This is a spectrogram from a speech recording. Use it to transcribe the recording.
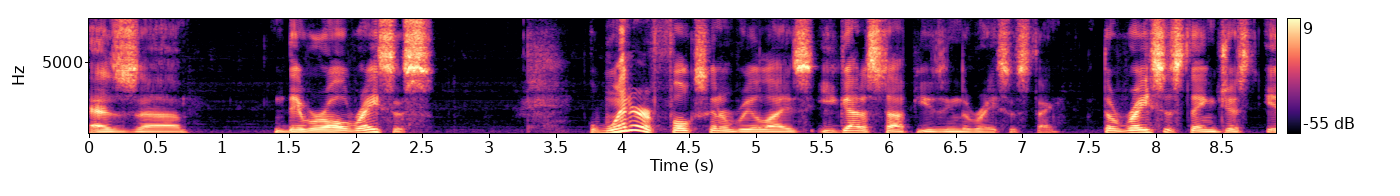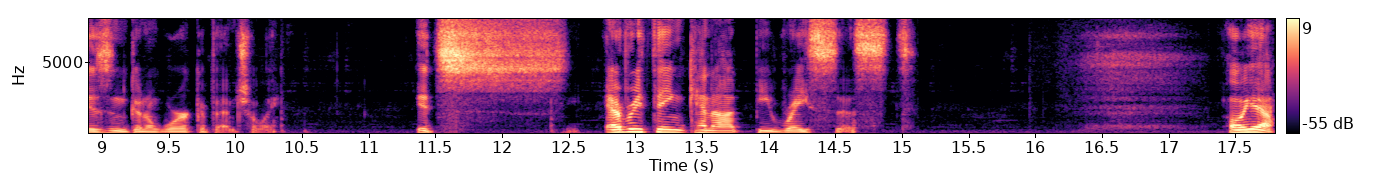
as uh, they were all racist. When are folks going to realize you got to stop using the racist thing? the racist thing just isn't going to work eventually. It's everything cannot be racist. Oh yeah,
